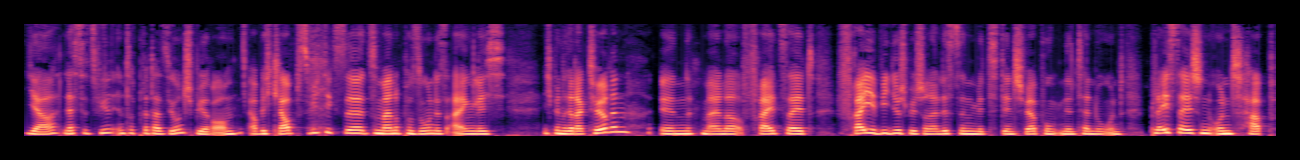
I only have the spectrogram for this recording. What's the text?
ja, lässt jetzt viel Interpretationsspielraum. Aber ich glaube, das Wichtigste zu meiner Person ist eigentlich, ich bin Redakteurin in meiner Freizeit, freie Videospieljournalistin mit den Schwerpunkten Nintendo und PlayStation und habe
